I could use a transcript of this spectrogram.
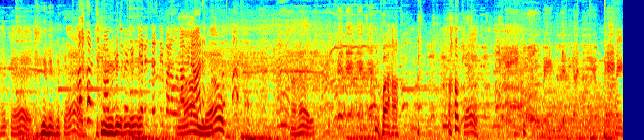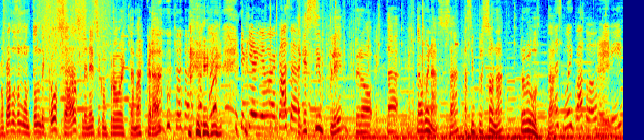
Ok. ok. Chica, ¿tú quieres este para la Ah, Navidad? no. Ajá. Wow. Ok. Sea que compramos un montón de cosas. Lené se compró esta máscara. Yo quiero llevar a casa. Esta que es simple, pero está, está buena, ¿sabes? Está simple zona. pero me gusta. Es muy guapo, Hey. baby.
